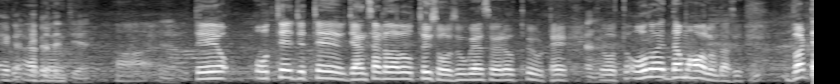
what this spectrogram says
ਇੱਕ ਅਗਲੇ ਦਿਨ 'ਚ ਹੈ। ਤੇ ਉੱਥੇ ਜਿੱਥੇ ਜੈਨਸੈਟ ਲਓ ਉੱਥੇ ਹੀ ਸੋ ਸੂਗਾ ਸਵੇਰੇ ਉੱਥੇ ਹੀ ਉੱਠੇ। ਤੇ ਉੱਥੇ- ਉਦੋਂ ਇਦਾਂ ਮਾਹੌਲ ਹੁੰਦਾ ਸੀ। ਬਟ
